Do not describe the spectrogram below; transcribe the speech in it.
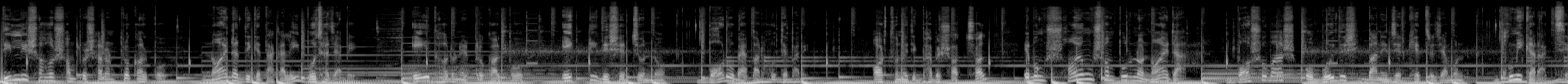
দিল্লি শহর সম্প্রসারণ প্রকল্প নয়ডার দিকে তাকালেই বোঝা যাবে, এই ধরনের প্রকল্প একটি দেশের জন্য বড় ব্যাপার হতে পারে। অর্থনৈতিকভাবে সচ্ছল এবং স্বয়ংসম্পূর্ণ নয়ডা বসবাস ও বৈদেশিক বাণিজ্যের ক্ষেত্রে যেমন ভূমিকা রাখছে,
